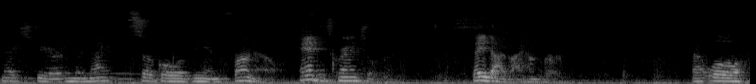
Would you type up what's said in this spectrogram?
next year in the ninth circle of the inferno, and his grandchildren. They die by hunger. That will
